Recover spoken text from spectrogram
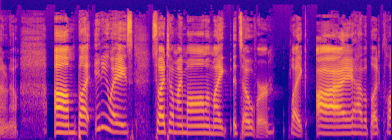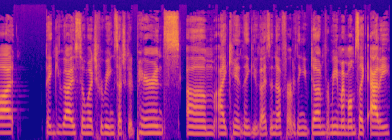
I don't know. Um, but anyways, so I tell my mom, I'm like, it's over. Like I have a blood clot. Thank you guys so much for being such good parents. Um, I can't thank you guys enough for everything you've done for me. My mom's like, Abby,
